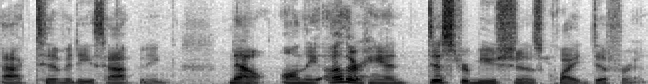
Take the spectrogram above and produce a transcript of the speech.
activities happening. Now, on the other hand, distribution is quite different.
